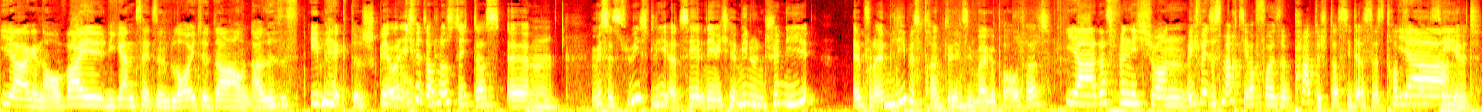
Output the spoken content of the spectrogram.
Ja, genau, weil die ganze Zeit sind Leute da und alles ist eben hektisch. Genau. Ja, und ich finde es auch lustig, dass ähm, Mrs. Weasley erzählt nämlich Hermine und Ginny ähm, von einem Liebestrank, den sie mal gebraut hat. ja, das finde ich schon. Und ich finde, das macht sie auch voll sympathisch, dass sie das jetzt trotzdem Ja. erzählt.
